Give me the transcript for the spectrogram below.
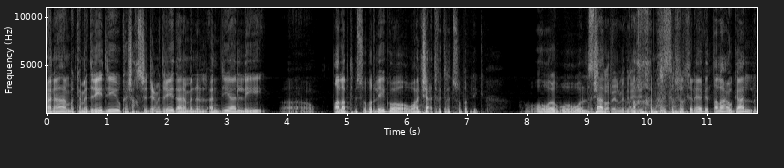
أنا كمدريدي وكشخص شجع مدريد أنا من الأندية اللي آه، طالبت بالسوبر ليج وأنشأت فكرة السوبر ليج. والأستاذ. الاخ ناصر الخليفي طلع وقال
